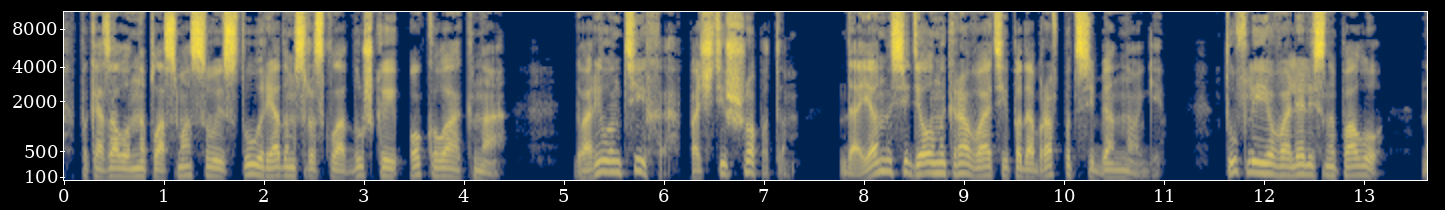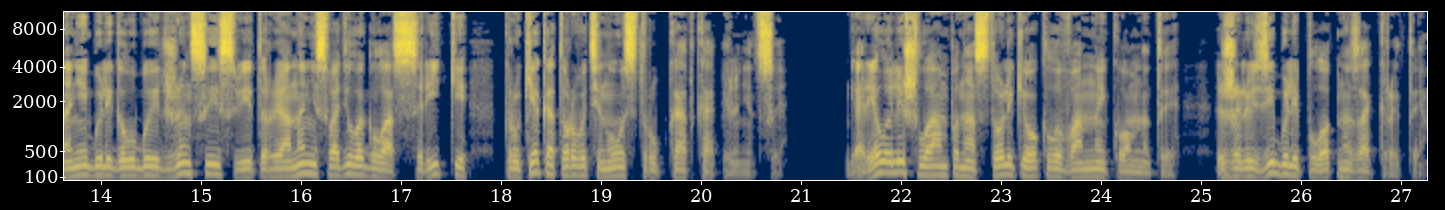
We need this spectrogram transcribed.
— показал он на пластмассовый стул рядом с раскладушкой около окна. Говорил он тихо, почти шепотом. Даяна сидела на кровати, подобрав под себя ноги. Туфли ее валялись на полу. На ней были голубые джинсы и свитер, и она не сводила глаз с Рикки, к руке которого тянулась трубка от капельницы. Горела лишь лампа на столике около ванной комнаты. Жалюзи были плотно закрыты.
